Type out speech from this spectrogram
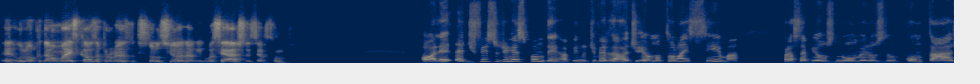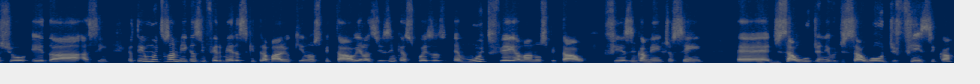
é, o lockdown mais causa problemas do que soluciona? O que você acha desse assunto? Olha, é difícil de responder, Rabino, de verdade. Eu não estou lá em cima para saber os números do contágio e da assim. Eu tenho muitas amigas enfermeiras que trabalham aqui no hospital e elas dizem que as coisas é muito feia lá no hospital, fisicamente, uhum. assim, é, uhum. de saúde, a nível de saúde física,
